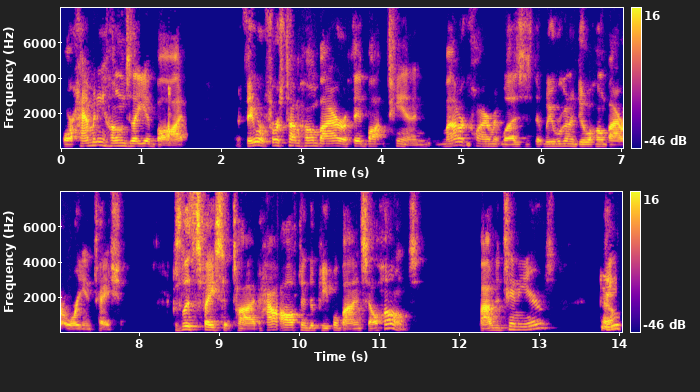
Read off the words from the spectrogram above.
or how many homes they had bought, if they were a first time home buyer or if they'd bought 10, my requirement was is that we were going to do a home buyer orientation. Because let's face it, Todd, how often do people buy and sell homes? Five to 10 years? Yeah. Things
